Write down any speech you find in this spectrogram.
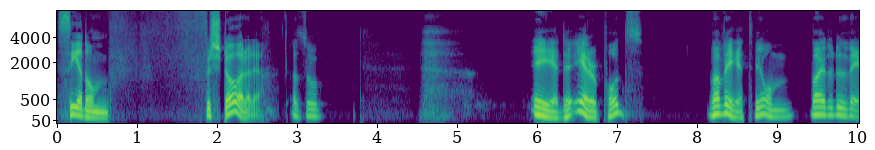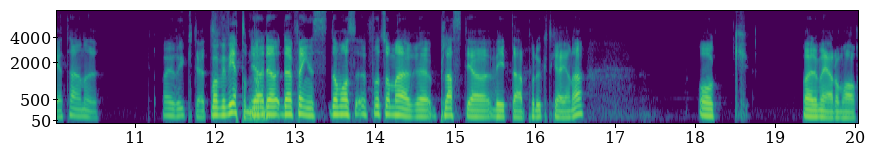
se dem förstöra det. Alltså. Är det airpods? Vad vet vi om? Vad är det du vet här nu? Vad är ryktet? Vad vi vet om Ja, dem? där, där finns, de har fått de här eh, plastiga vita produktgrejerna. Och vad är det mer de har?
